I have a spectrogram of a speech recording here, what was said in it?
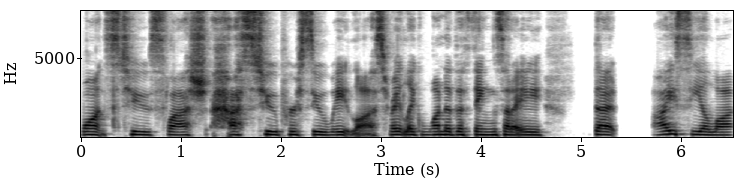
wants to slash has to pursue weight loss right like one of the things that i that i see a lot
